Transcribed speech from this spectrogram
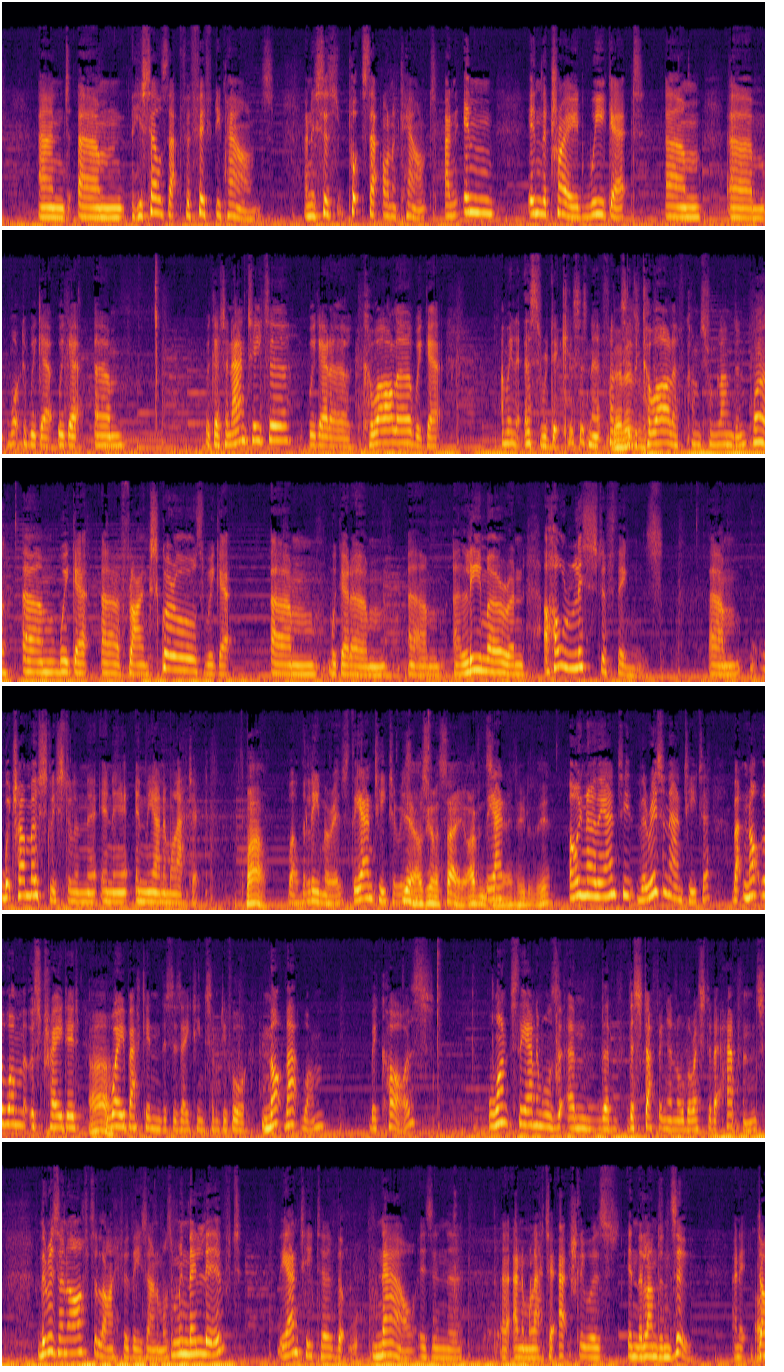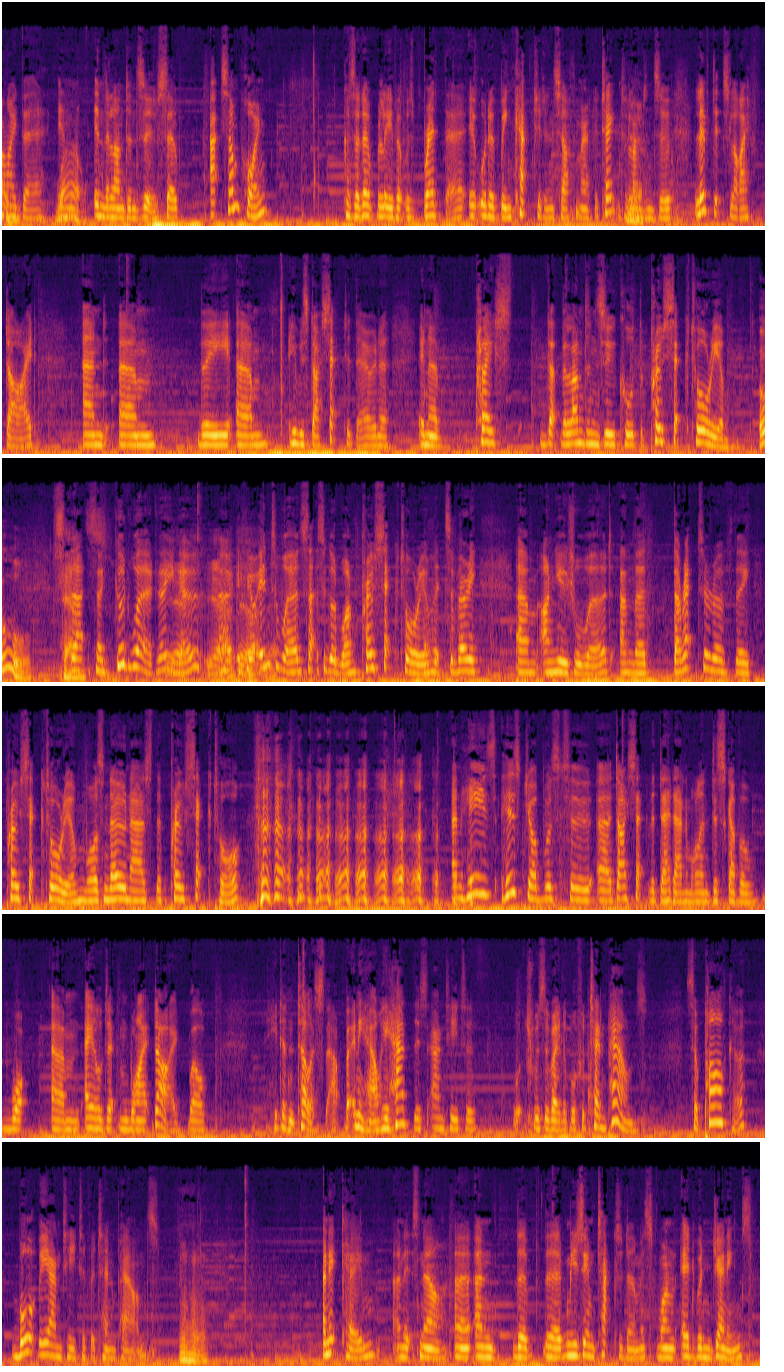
and um, he sells that for fifty pounds. And he says puts that on account. And in in the trade, we get um, um, what do we get? We get um, we get an anteater, we get a koala, we get. I mean, it's ridiculous, isn't it? Fancy is the koala comes from London. Wow. Um, we get uh, flying squirrels. We get um, we get um, um, a lemur and a whole list of things, um, which are mostly still in the in the in the animal attic. Wow. Well, the lemur is. The anteater is. Yeah, I was going to say I haven't The seen an- an anteater there. Oh no, the anti there is an anteater, but not the one that was traded Ah. way back in this is 1874. Not that one, because once the animals and the the stuffing and all the rest of it happens, there is an afterlife of these animals. I mean, they lived. The anteater that now is in the uh, animal attic actually was in the London Zoo, and it Oh, died there in wow. in the London Zoo. So at some point because I don't believe it was bred there. It would have been captured in South America, taken to Yeah. London Zoo, lived its life, died, and um, the um, he was dissected there in a in a place that the London Zoo called the prosectorium. Oh, sounds. That's a good word. There you Yeah, go. yeah, uh, if you're like into that. words, that's a good one. Prosectorium. It's a very um, unusual word, and the director of the prosectorium was known as the prosector. and his his job was to uh, dissect the dead animal and discover what um, ailed it and why it died. Well, he didn't tell us that, but anyhow, he had this anteater which was available for ten pounds. So Parker bought the anteater for ten pounds, and it came, and it's now, uh, and the the museum taxidermist, one Edwin Jennings,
